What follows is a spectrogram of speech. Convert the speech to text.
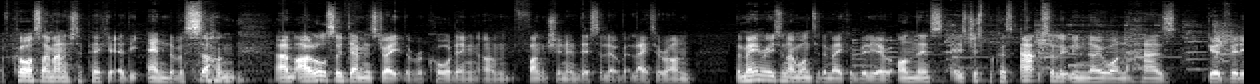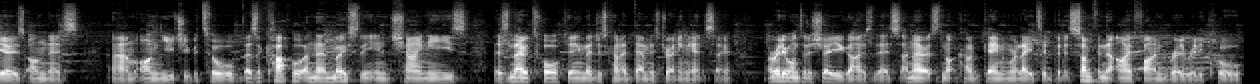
of course I managed to pick it at the end of a song. Um, I'll also demonstrate the recording um, function in this a little bit later on. The main reason I wanted to make a video on this is just because absolutely no one has good videos on this um, on YouTube at all. There's a couple and they're mostly in Chinese. There's no talking, they're just kind of demonstrating it. So I really wanted to show you guys this. I know it's not kind of gaming related, but it's something that I find really, really cool.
